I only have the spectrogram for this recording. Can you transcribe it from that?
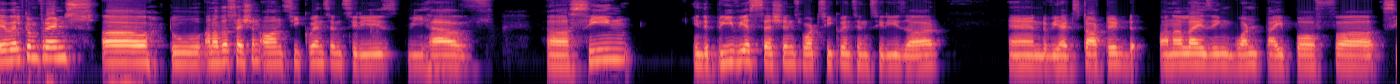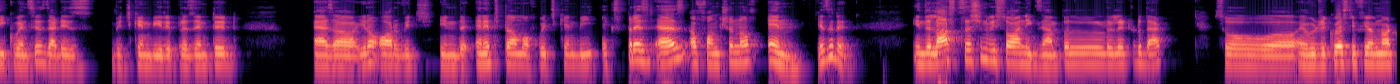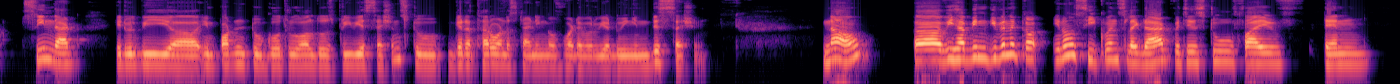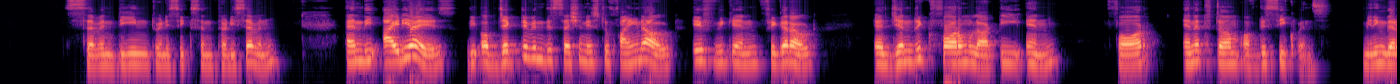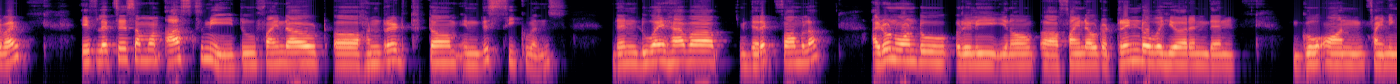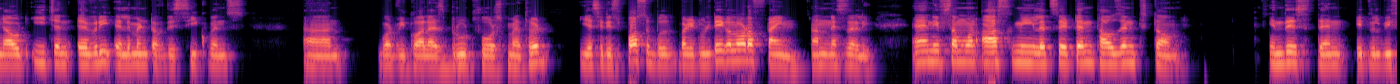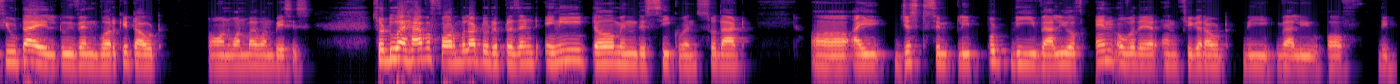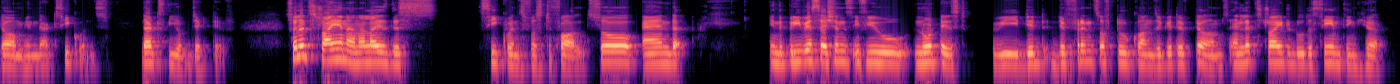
Hey, welcome friends uh, to another session on sequence and series. We have uh, seen in the previous sessions what sequence and series are and we had started analyzing one type of uh, sequences that is which can be represented as a you know or which in the nth term of which can be expressed as a function of n isn't it in the last session we saw an example related to that so uh, i would request if you have not seen that it will be uh, important to go through all those previous sessions to get a thorough understanding of whatever we are doing in this session. Now, uh, we have been given a you know sequence like that, which is 2, 5, 10, 17, 26, and 37. And the idea is, the objective in this session is to find out if we can figure out a generic formula Tn for nth term of this sequence. Meaning thereby, if let's say someone asks me to find out a hundredth term in this sequence then do I have a direct formula? I don't want to really you know uh, find out a trend over here and then go on finding out each and every element of this sequence and what we call as brute force method. Yes it is possible but it will take a lot of time unnecessarily. And if someone asks me let's say 10,000th term in this then it will be futile to even work it out on one by one basis. So do I have a formula to represent any term in this sequence so that uh, I just simply put the value of n over there and figure out the value of the term in that sequence. That's the objective. So let's try and analyze this sequence first of all. So and in the previous sessions if you noticed we did difference of two consecutive terms and let's try to do the same thing here.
